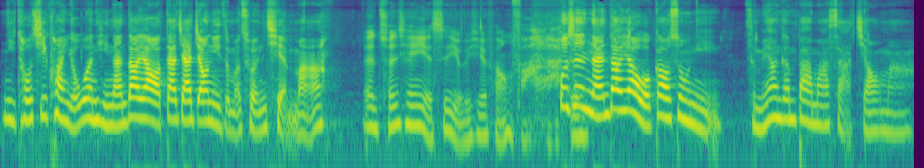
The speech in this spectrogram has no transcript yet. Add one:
你头期款有问题，难道要大家教你怎么存钱吗？嗯，存钱也是有一些方法啦。或是难道要我告诉你怎么样跟爸妈撒娇吗？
